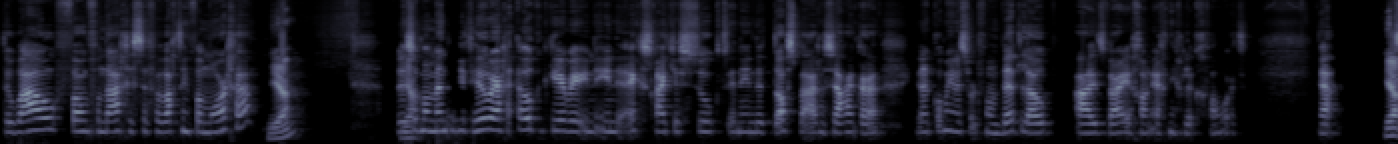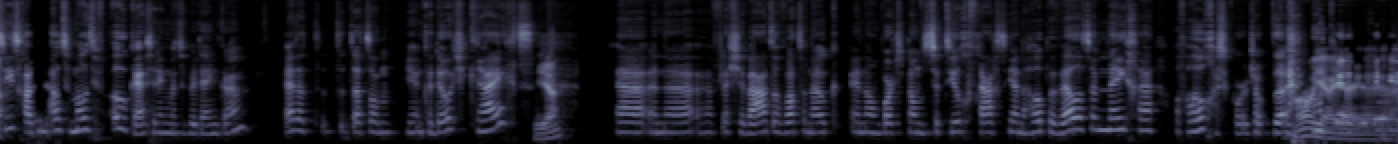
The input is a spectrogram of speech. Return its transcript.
de wauw van vandaag is de verwachting van morgen. Ja. Dus Ja. op het moment dat je het heel erg elke keer weer in, in de extraatjes zoekt en in de tastbare zaken, dan kom je in een soort van wedloop uit waar je gewoon echt niet gelukkig van wordt. Ja. Ja. Je het gewoon in automotive ook, hè, zit ik me te bedenken. Hè, dat, dat, dat dan je een cadeautje krijgt, Ja. Eh, een, eh, een flesje water of wat dan ook. En dan wordt er dan subtiel gevraagd, ja, dan hopen we wel dat een 9 of hoger scoort op de Oh ja, ja, ja, ja,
